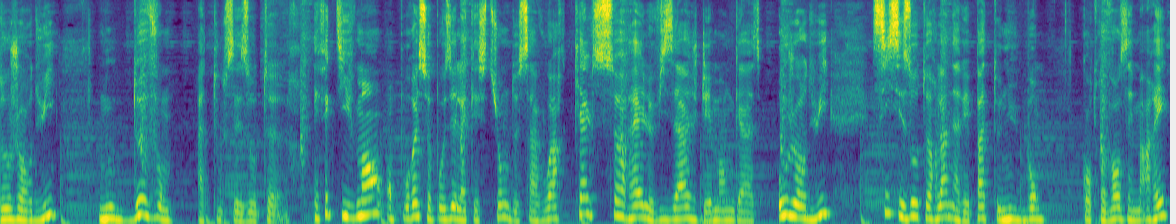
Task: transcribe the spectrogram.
aujourd'hui, nous devons à tous ces auteurs. Effectivement, on pourrait se poser la question de savoir quel serait le visage des mangas aujourd'hui si ces auteurs-là n'avaient pas tenu bon contre vents et marées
